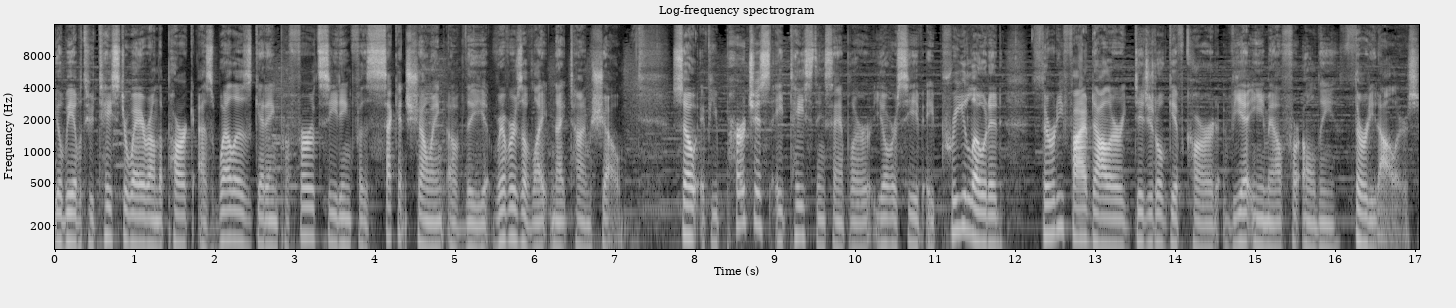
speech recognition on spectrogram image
You'll be able to taste your way around the park as well as getting preferred seating for the second showing of the Rivers of Light nighttime show. So, if you purchase a tasting sampler, you'll receive a preloaded $35 digital gift card via email for only $30.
